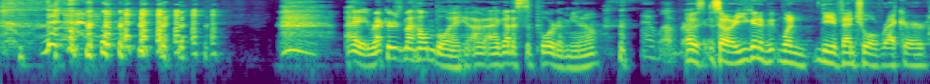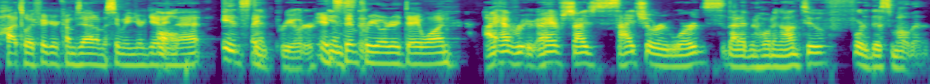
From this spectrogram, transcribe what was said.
hey, Wrecker's my homeboy. I, I got to support him. You know. I love Oh, so are you going to be when the eventual Wrecker hot toy figure comes out? I'm assuming you're getting Oh, that Instant pre-order. instant, pre-order day one. I have re- I have side- sideshow rewards that I've been holding on to for this moment.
